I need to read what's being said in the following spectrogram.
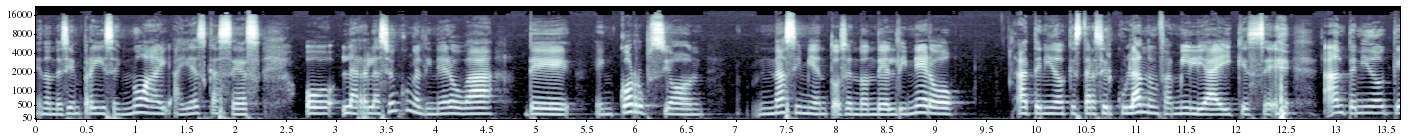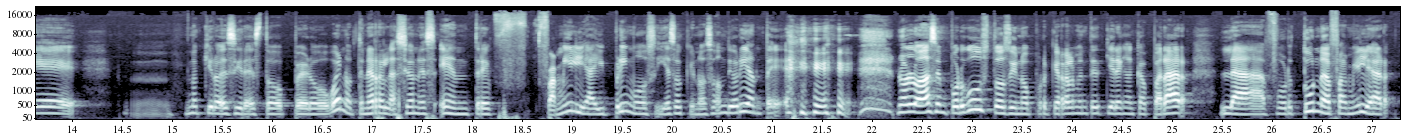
en donde siempre dicen no hay, hay escasez, o la relación con el dinero va de en corrupción, nacimientos en donde el dinero ha tenido que estar circulando en familia y que se han tenido que Mm, no quiero decir esto, pero bueno, tener relaciones entre familia y primos y eso que no son de Oriente, no lo hacen por gusto, sino porque realmente quieren acaparar la fortuna familiar,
